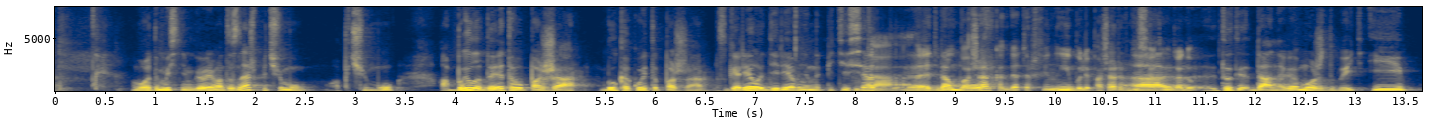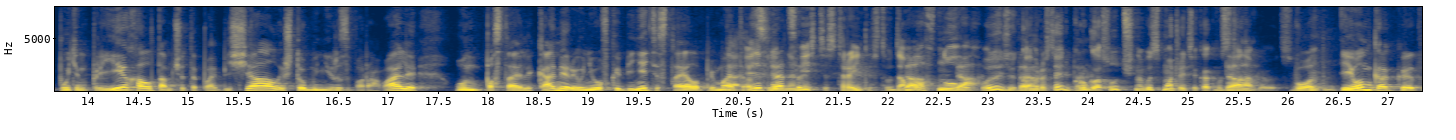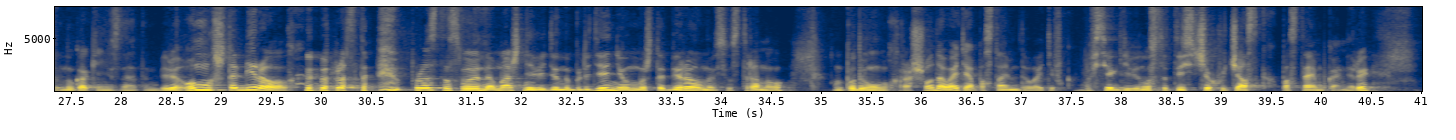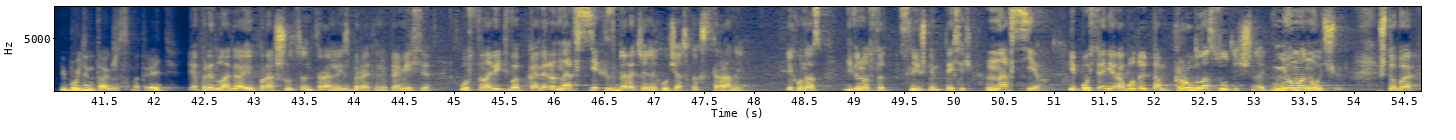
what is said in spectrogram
Вот, и мы с ним говорим, а ты знаешь почему? А почему? А было до этого пожар был какой-то пожар, сгорела деревня на 50 да, э, это домов. был пожар, когда торфяные были пожары в 2010 а, году. Тут, да, наверное, может быть. И Путин приехал, там что-то пообещал, и чтобы не разворовали, он поставили камеры, и у него в кабинете стояла прямая да, трансляция. Это на месте строительства домов да, новых. Да, вот эти да, камеры стояли да. круглосуточно, вы смотрите, как восстанавливаются. Да, вот. И он как это, ну как я не знаю, там берет, он масштабировал просто, просто свое домашнее видеонаблюдение, он масштабировал на всю страну. Он подумал, ну хорошо, давайте, а поставим, давайте во всех 90 тысячах участках поставим камеры. И будем также смотреть. Я предлагаю и прошу Центральную избирательную комиссию установить веб-камеры на всех избирательных участках страны. Их у нас 90 с лишним тысяч. На всех. И пусть они работают там круглосуточно, днем и ночью. Чтобы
